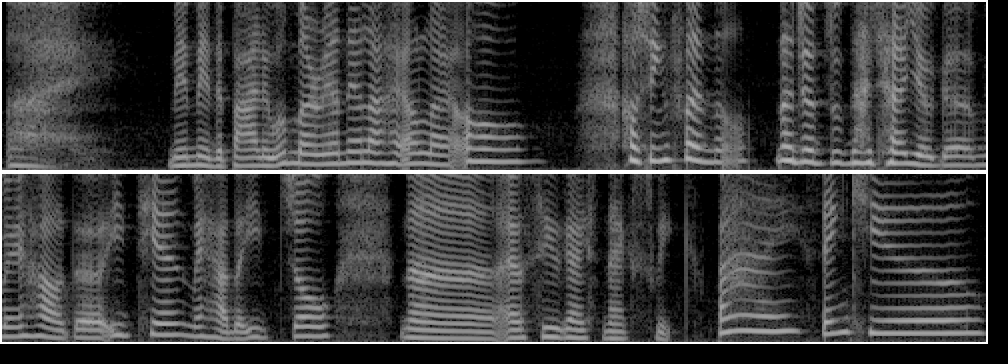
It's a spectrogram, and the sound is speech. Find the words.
唉。美美的巴黎，我 Marianela 还要来哦，好兴奋哦！那就祝大家有个美好的一天，美好的一周。那 I'll see you guys next week. Bye. Thank you.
